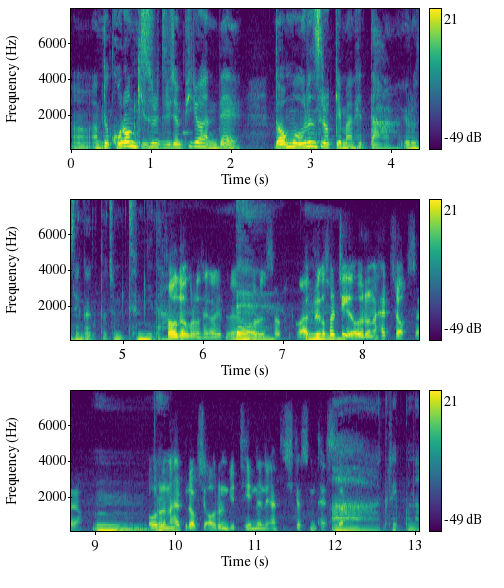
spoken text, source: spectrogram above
어, 아무튼 그런 기술들이 좀 필요한데, 너무 어른스럽게만 했다. 이런 생각도 좀 듭니다. 저도 그런 생각이 들어요. 네. 어른스럽게. 와, 그리고 음. 솔직히 어른은 할 필요 없어요. 음. 어른은 네. 할 필요 없이 어른 밑에 있는 애한테 시켰으면 됐어. 요 아, 그랬구나.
